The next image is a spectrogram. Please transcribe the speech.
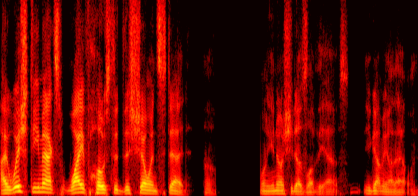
I wish DMAC's wife hosted this show instead. Oh, well, you know she does love the Avs. You got me on that one.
